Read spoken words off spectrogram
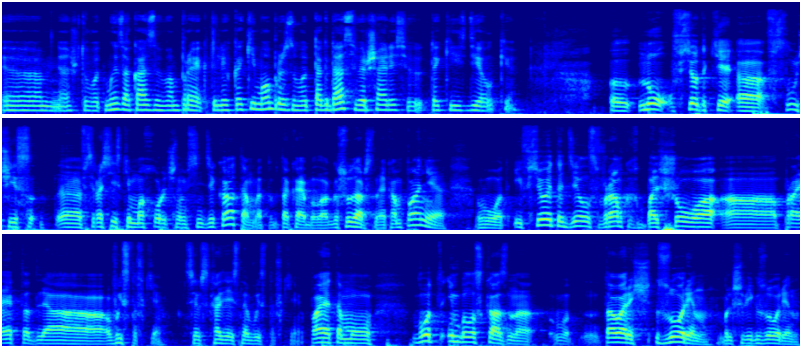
э, что вот мы заказываем вам проект, или каким образом вот тогда совершались такие сделки? Э, ну, все-таки э, в случае с э, Всероссийским махорочным синдикатом, это такая была государственная компания, вот, и все это делалось в рамках большого а, проекта для выставки, сельскохозяйственной выставки. Поэтому вот им было сказано, вот, товарищ Зорин, большевик Зорин,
